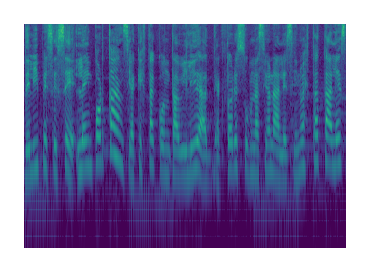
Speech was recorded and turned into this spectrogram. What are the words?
del IPCC? La importancia que esta contabilidad de actores subnacionales y no estatales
